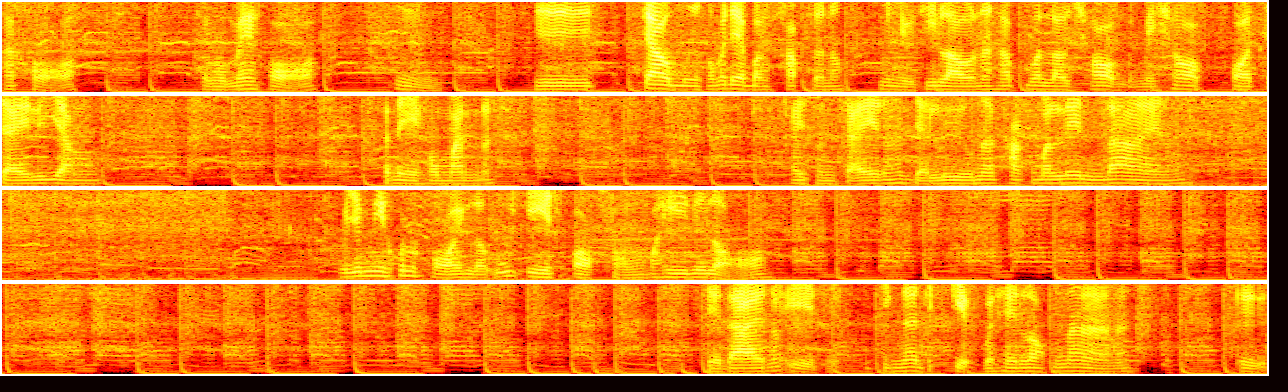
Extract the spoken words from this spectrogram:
ถ้าขอ แต่ผมไม่ขอ อืมคือเจ้ามือเขาไม่ได้บังคับแล้วเนาะมันอยู่ที่เรานะครับ ว่าเราชอบหรือไม่ชอบพอใจหรือยัง เสน่ห์ของมันนะ ใครสนใจนะ อย่าลืมนะทักมาเล่นได้นะยังมีคนขออีกเหรอ อุ้ยเอสออกสองใบเลยเหรอ เสียดายเนอะเอสจริงน่าจะเก็บไว้ให้รอบหน้านะ เออ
